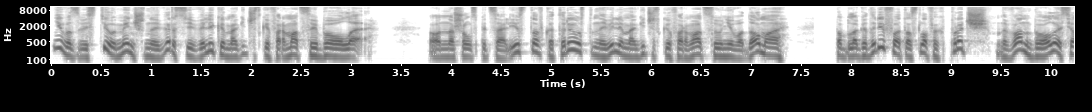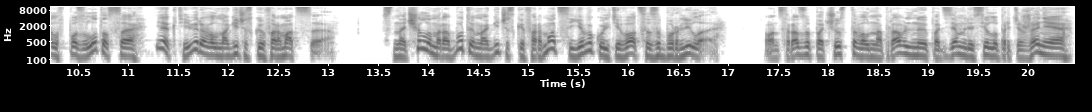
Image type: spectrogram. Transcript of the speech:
и возвести уменьшенную версию великой магической формации Боуле. Он нашел специалистов, которые установили магическую формацию у него дома. Поблагодарив и отослав их прочь, Ван Буэлэ сел в позу лотоса и активировал магическую формацию. С началом работы магической формации его культивация забурлила. Он сразу почувствовал направленную под землю силу притяжения.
